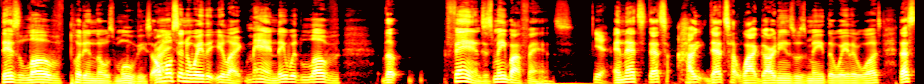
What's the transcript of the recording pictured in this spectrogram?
there's love put in those movies almost in a way that you're like man they would love the fans. It's made by fans. Yeah. and that's that's how that's how, why Guardians was made the way there was. That's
